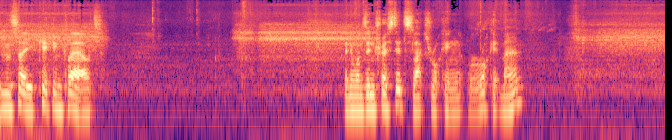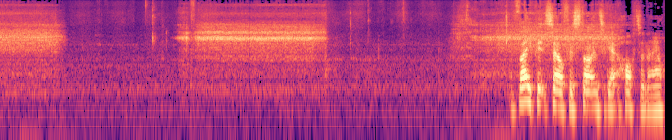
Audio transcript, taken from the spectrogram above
And say, kicking clouds. If anyone's interested, Slack's rocking Rocket Man. Vape itself is starting to get hotter now.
